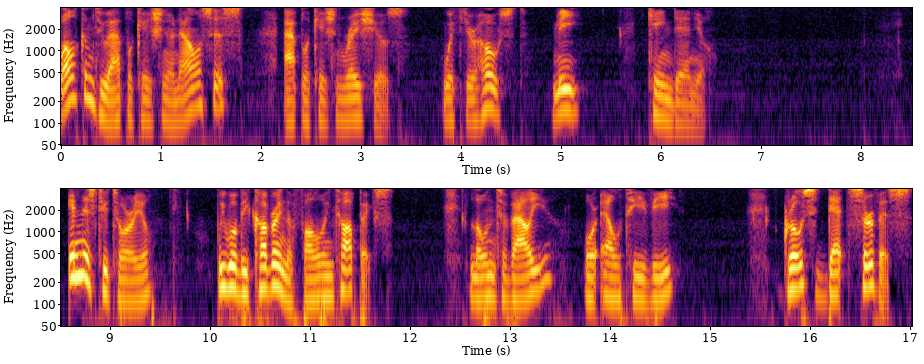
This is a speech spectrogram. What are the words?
Welcome to Application Analysis, Application Ratios, with your host, me, Cain Daniel. In this tutorial, we will be covering the following topics. Loan to Value, or LTV, Gross Debt Service,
